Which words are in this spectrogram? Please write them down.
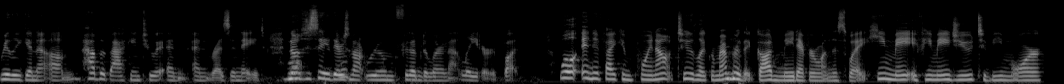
really gonna um have a backing to it and and resonate Well, not to say there's not room for them to learn that later but Well, and if I can point out too, like remember Mhm. that God made everyone this way. He made if he made you to be more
